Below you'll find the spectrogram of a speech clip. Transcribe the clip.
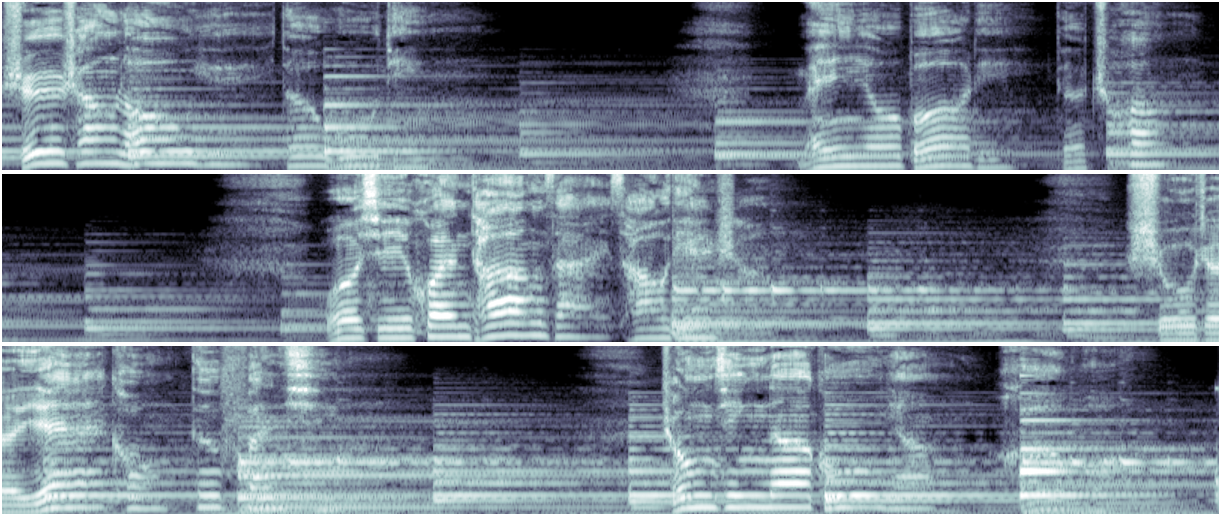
是长楼宇的屋顶，没有玻璃的窗。我喜欢躺在草垫上，数着夜空的繁星。憧憬那姑娘和我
